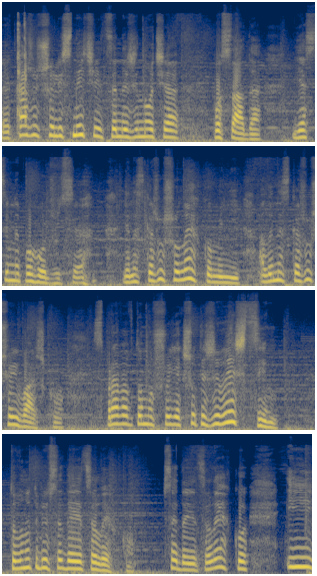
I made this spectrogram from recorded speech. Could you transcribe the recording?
Е, Кажуть, що лісничий це не жіноча посада. Я з цим не погоджуся. Я не скажу, що легко мені, але не скажу, що й важко. Справа в тому, що якщо ти живеш цим, то воно тобі все дається легко. Все дається легко. І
